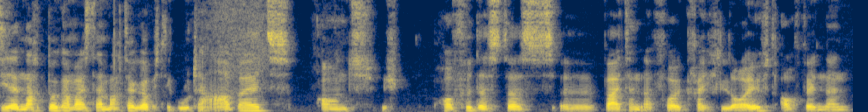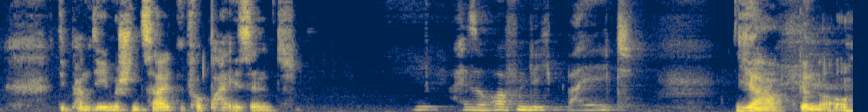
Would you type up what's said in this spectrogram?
dieser Nachtbürgermeister macht da, glaube ich, eine gute Arbeit und ich hoffe, dass das äh, weiterhin erfolgreich läuft, auch wenn dann die pandemischen Zeiten vorbei sind. Also hoffentlich bald. Ja, genau.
